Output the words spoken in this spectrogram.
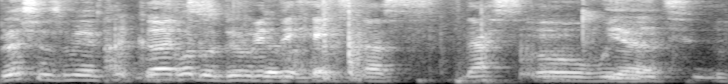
blessings may God, God will deal with vindicates us. That's all we Yeah. need to.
